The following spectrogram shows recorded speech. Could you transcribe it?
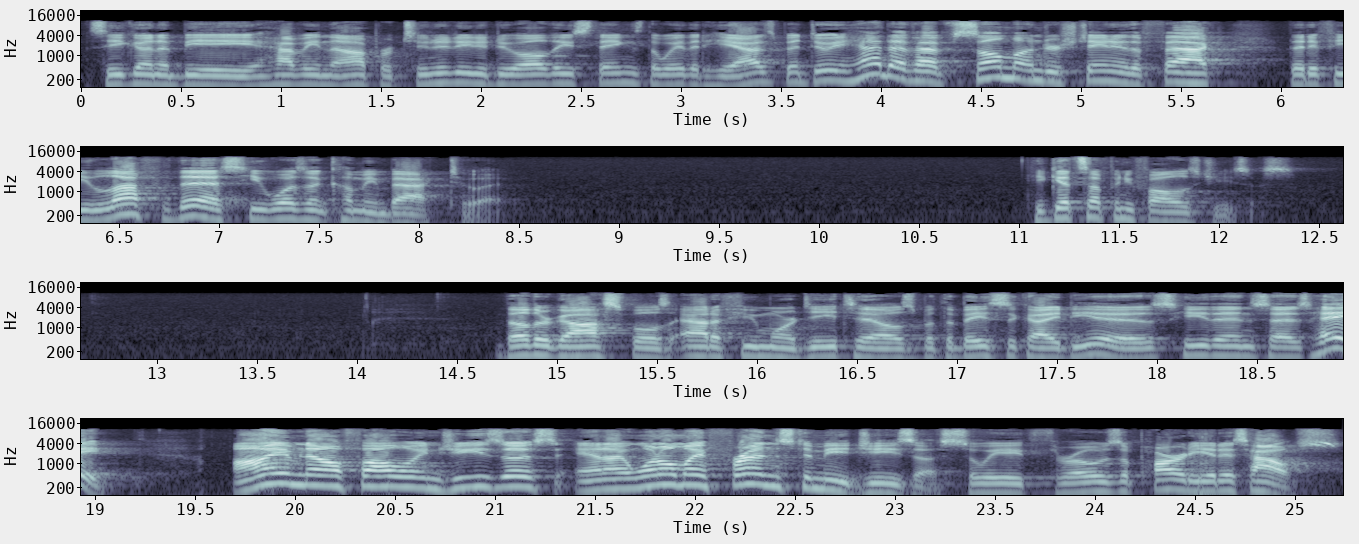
Is he going to be having the opportunity to do all these things the way that he has been doing? He had to have some understanding of the fact that if he left this, he wasn't coming back to it. He gets up and he follows Jesus. The other Gospels add a few more details, but the basic idea is he then says, Hey, I am now following Jesus, and I want all my friends to meet Jesus. So he throws a party at his house.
